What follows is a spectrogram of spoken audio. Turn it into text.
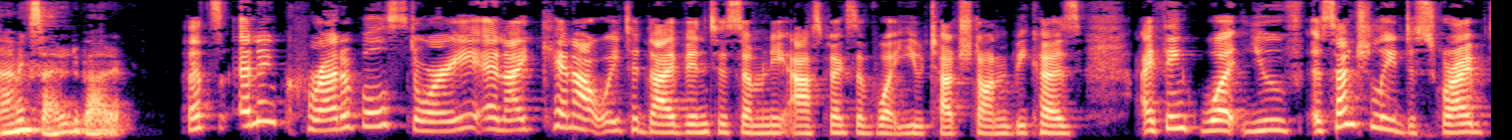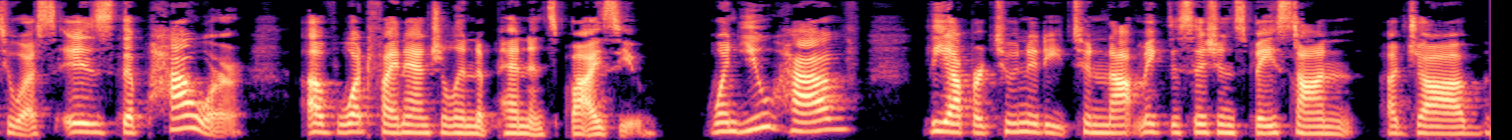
I'm excited about it. That's an incredible story. And I cannot wait to dive into so many aspects of what you touched on because I think what you've essentially described to us is the power of what financial independence buys you. When you have the opportunity to not make decisions based on a job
